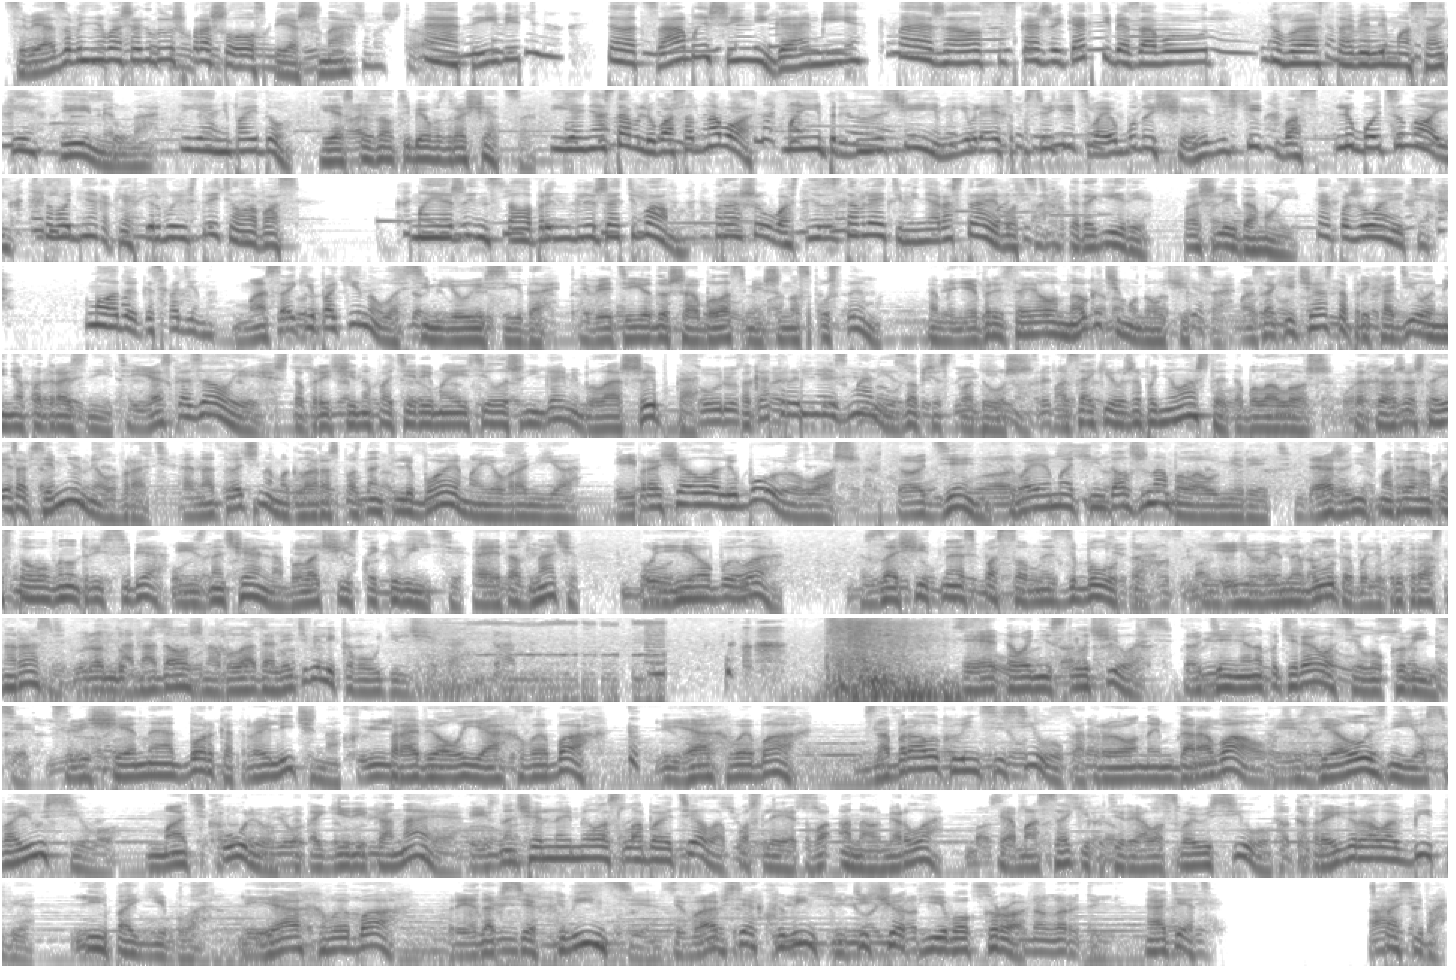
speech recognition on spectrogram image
Связывание ваших душ прошло успешно. А ты ведь тот самый Шинигами. Пожалуйста, скажи, как тебя зовут? Вы оставили Масаки? Именно. Я не пойду. Я сказал тебе возвращаться. Я не оставлю вас одного. Моим предназначением является посвятить свое будущее и защитить вас любой ценой. С того дня, как я впервые встретила вас, Моя жизнь стала принадлежать вам. Прошу вас, не заставляйте меня расстраиваться. Кадагири, пошли домой. Как пожелаете молодой господин. Масаки покинула семью Исида, ведь ее душа была смешана с пустым. Мне предстояло много чему научиться. Масаки часто приходила меня подразнить. Я сказал ей, что причина потери моей силы шинигами была ошибка, по которой меня изгнали из общества душ. Масаки уже поняла, что это была ложь. Похоже, что я совсем не умел врать. Она точно могла распознать любое мое вранье и прощала любую ложь. В тот день твоя мать не должна была умереть, даже несмотря на пустого внутри себя, изначально была чистой Квинси. А это значит, у нее была Защитная способность Блута. Ее вены Блута были прекрасно развиты. Она должна была одолеть великого удильщика. И этого не случилось. В тот день она потеряла силу Квинси. Священный отбор, который лично провел Яхве Бах. Яхве Бах забрал у Квинси силу, которую он им даровал, и сделал из нее свою силу. Мать Урю, Катагири Каная, изначально имела слабое тело, после этого она умерла. Ямасаки потеряла свою силу, проиграла в битве и погибла. Яхве Бах, предок всех Квинси, во всех Квинси течет его кровь. Отец, спасибо.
